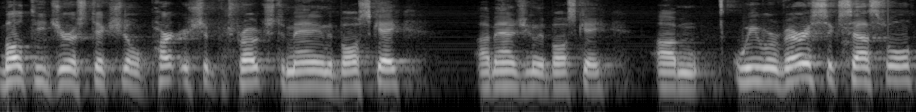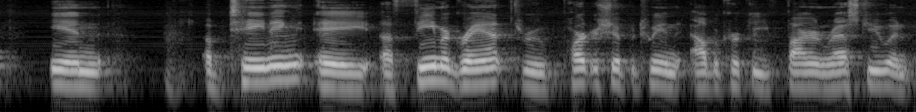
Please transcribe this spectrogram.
multi-jurisdictional partnership approach to managing the bosque, uh, managing the bosque. Um, we were very successful in obtaining a, a FEMA grant through partnership between Albuquerque Fire and Rescue and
